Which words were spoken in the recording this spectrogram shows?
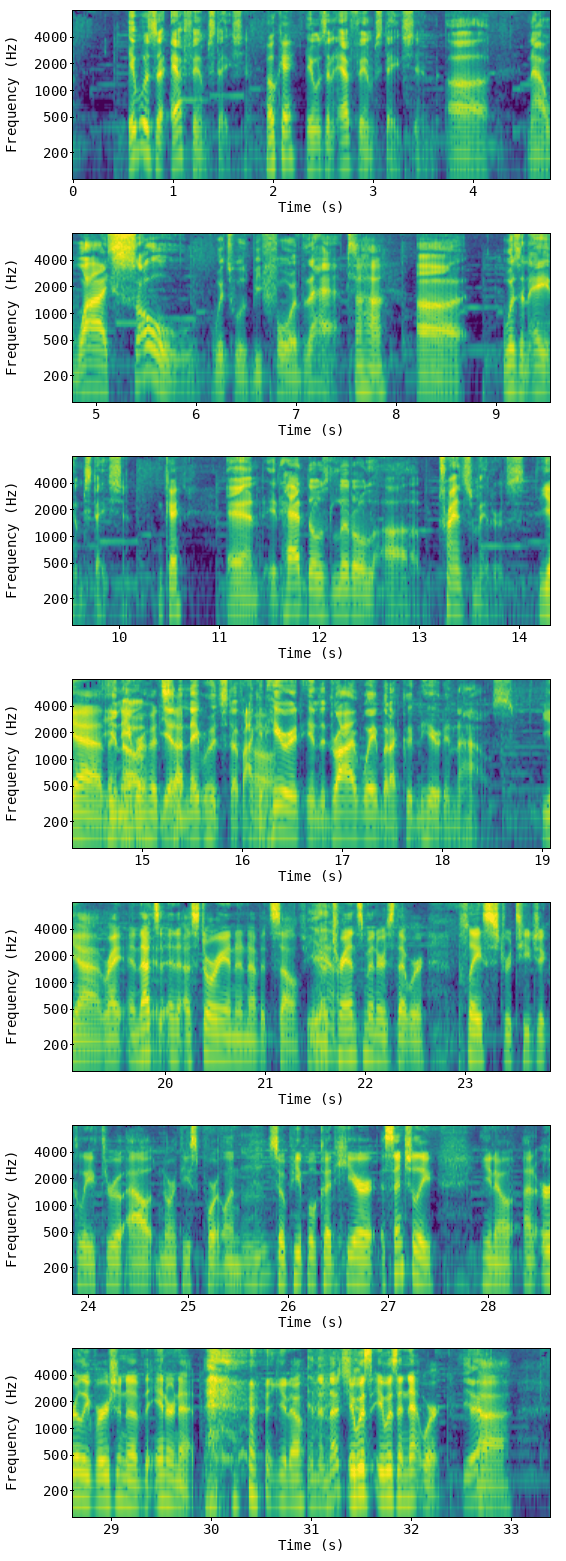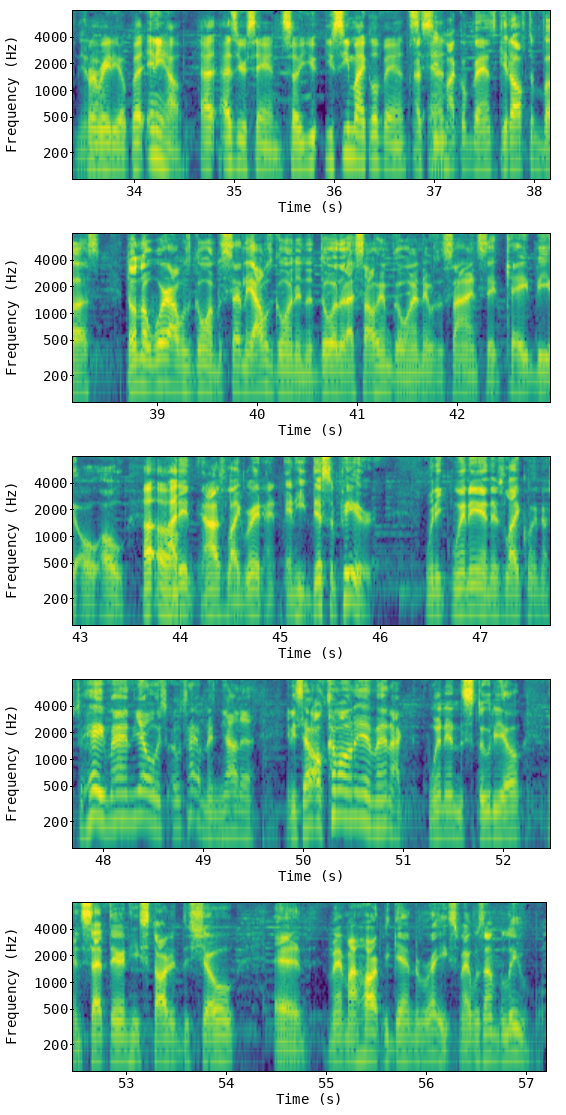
it was an FM station. Okay. It was an FM station. Uh, now, Why Soul, which was before that, Uh huh. Uh, was an AM station, Okay. and it had those little uh, transmitters. Yeah, the you know, neighborhood yeah, stuff. the neighborhood stuff. I could Oh. hear it in the driveway, but I couldn't hear it in the house. Yeah, right. And that's Yeah. a, a story in and of itself. You know, transmitters that were placed strategically throughout Northeast Portland Mhm. so people could hear essentially, you know, an early version of the internet. you know, In a it was it was a network. Yeah. Uh, you for know. radio. But anyhow, a, as you're saying, so you, you see Michael Vance. I see Michael Vance get off the bus. Don't know where I was going, but suddenly I was going in the door that I saw him go in. There was a sign said KBOO. Uh-oh. I didn't. And I was like, great. And, and he disappeared. When he went in, it's like when I said, "Hey man, yo, what's, what's happening, yada?" And he said, "Oh, come on in, man." I went in the studio and sat there, and he started the show. And man, my heart began to race. Man, it was unbelievable,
